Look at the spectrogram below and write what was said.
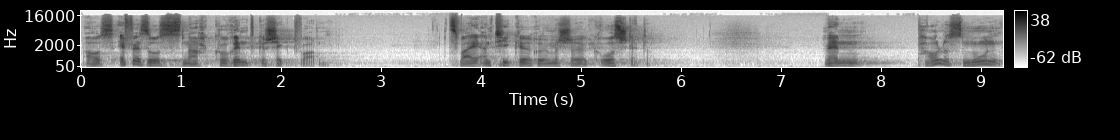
aus Ephesus nach Korinth geschickt worden. Zwei antike römische Großstädte. Wenn Paulus nun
